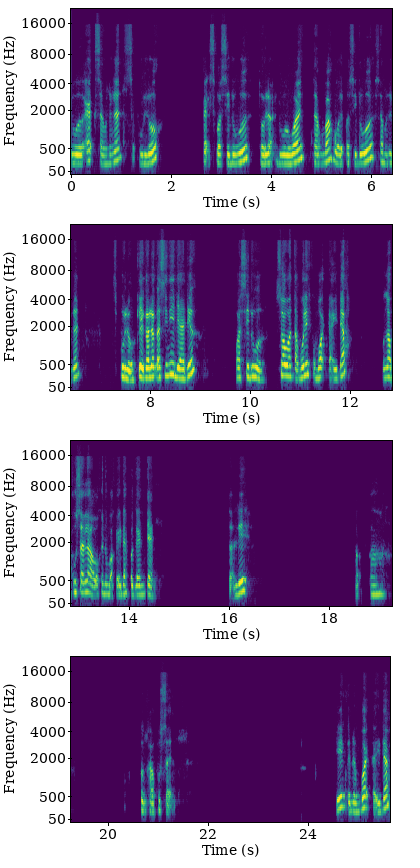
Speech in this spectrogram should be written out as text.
2X sama dengan 10. X kuasa 2 tolak 2Y tambah Y kuasa 2 sama dengan 10. Okay, kalau kat sini dia ada kuasa 2. So awak tak boleh buat kaedah penghapusan lah. Awak kena buat kaedah pergantian. Tak boleh. Uh, penghapusan. Okay, kena buat kaedah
